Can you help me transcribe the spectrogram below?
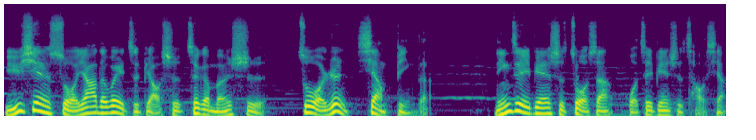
鱼线所压的位置表示这个门是坐刃向丙的，您这边是坐山，我这边是朝向。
